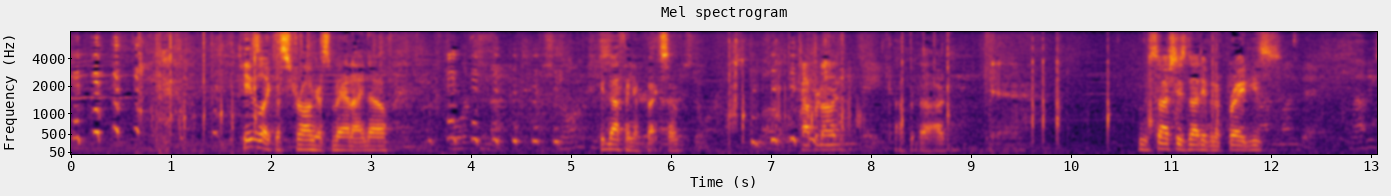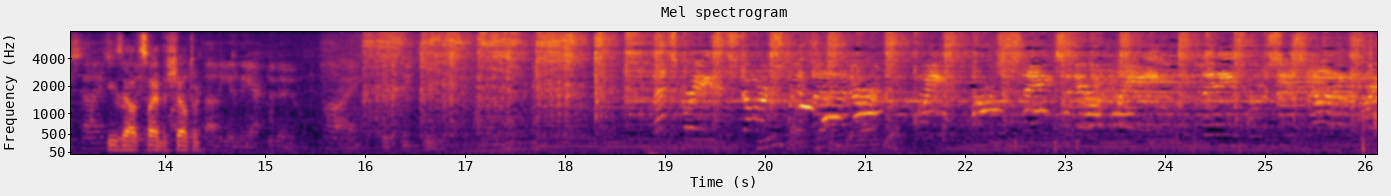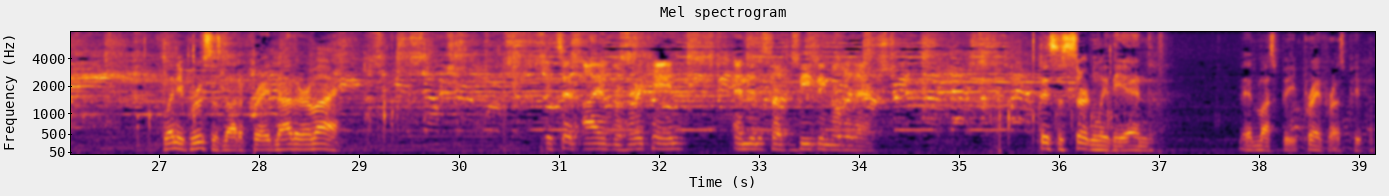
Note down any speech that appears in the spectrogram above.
He's like the strongest man I know. Nothing affects him. Copper dog. Copper Dog. Yeah. Musashi's not even afraid. He's Cloudy skies he's outside the shelter. cloudy in the afternoon. High 52. That's great. It starts with water. Wait, birds and snakes airplane. Lenny Bruce is not afraid. Lenny Bruce is not afraid. Neither am I. It said "Eye of the Hurricane," and then it starts beeping over there. This is certainly the end. It must be. Pray for us, people.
